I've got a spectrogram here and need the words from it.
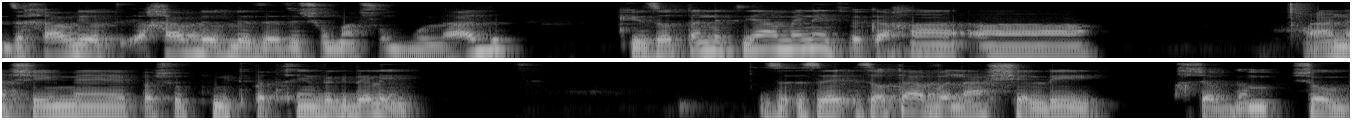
זה חייב להיות, חייב להיות לזה איזשהו משהו מולד, כי זאת הנטייה המינית וככה האנשים פשוט מתפתחים וגדלים. זה, זאת ההבנה שלי. עכשיו גם, שוב,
